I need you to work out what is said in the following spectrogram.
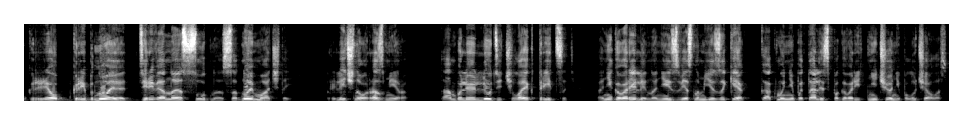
греб, грибное деревянное судно с одной мачтой, приличного размера. Там были люди, человек 30. Они говорили на неизвестном языке. Как мы не пытались поговорить, ничего не получалось.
